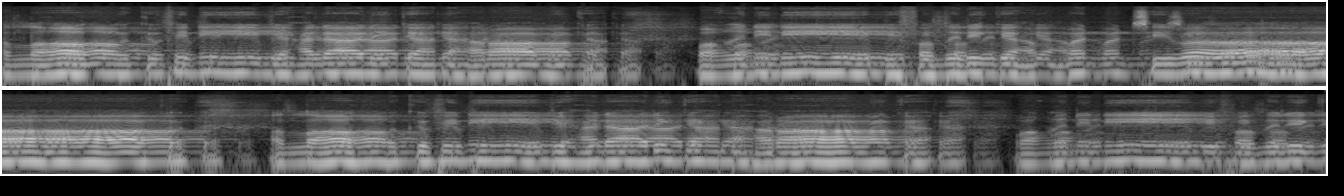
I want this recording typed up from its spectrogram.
اللهم اكفني بحلالك عن حرامك واغنني بفضلك عمن سواك اللهم اكفني بحلالك عن حرامك واغنني بفضلك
